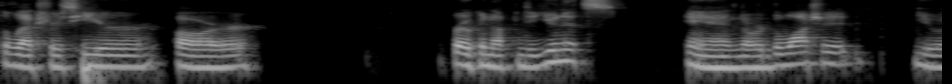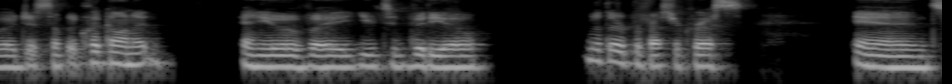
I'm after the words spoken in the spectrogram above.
The lectures here are broken up into units. And in order to watch it, you would just simply click on it and you have a YouTube video with our Professor Chris and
